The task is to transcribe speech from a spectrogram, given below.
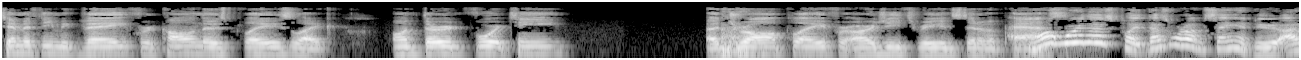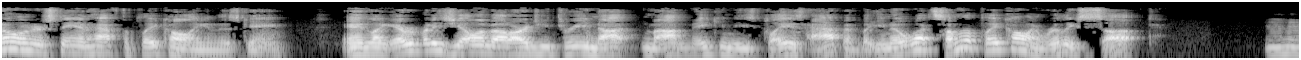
Timothy McVeigh for calling those plays like on third fourteen, a draw play for RG three instead of a pass. What were those plays? That's what I'm saying, dude. I don't understand half the play calling in this game. And like everybody's yelling about RG3 not not making these plays happen, but you know what? Some of the play calling really sucked. hmm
